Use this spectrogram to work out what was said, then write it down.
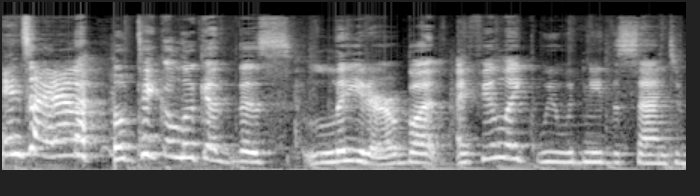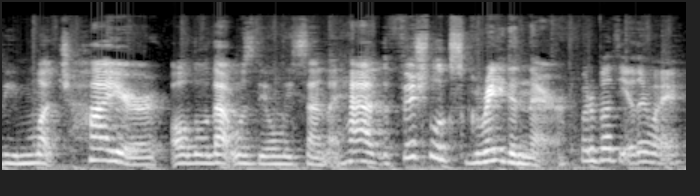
inside out. We'll take a look at this later, but I feel like we would need the sand to be much higher, although that was the only sand I had. The fish looks great in there. What about the other way?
